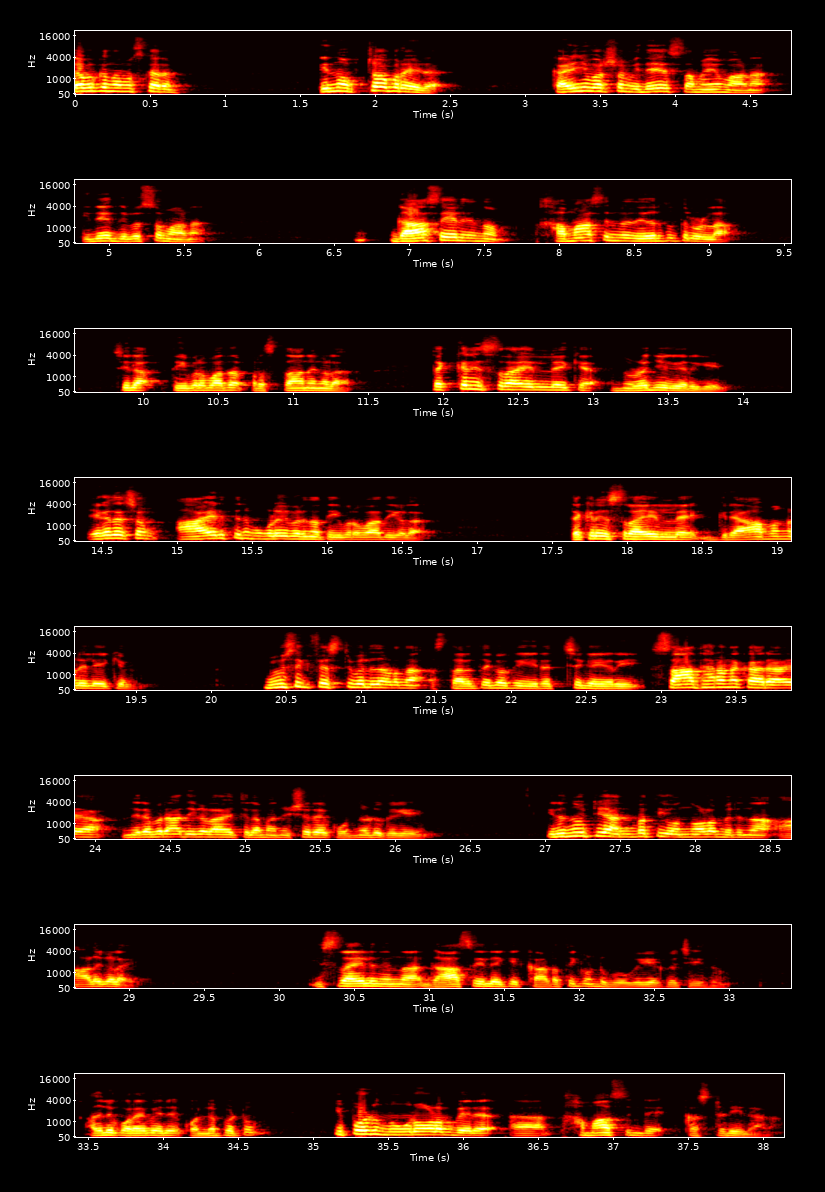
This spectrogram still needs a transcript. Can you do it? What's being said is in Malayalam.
എല്ലാവർക്കും നമസ്കാരം. ഇന്ന് ഒക്ടോബർ ഏഴ്. കഴിഞ്ഞ വർഷം ഇതേ സമയമാണ് ഇതേ ദിവസമാണ് ഗാസയിൽ നിന്നും ഹമാസിന്റെ നേതൃത്വത്തിലുള്ള ചില തീവ്രവാദ പ്രസ്ഥാനങ്ങൾ തെക്കൻ ഇസ്രായേലിലേക്ക് നുഴഞ്ഞു കയറുകയും ഏകദേശം ആയിരത്തിന് മുകളിൽ വരുന്ന തീവ്രവാദികൾ തെക്കൻ ഇസ്രായേലിലെ ഗ്രാമങ്ങളിലേക്കും മ്യൂസിക് ഫെസ്റ്റിവൽ നടന്ന സ്ഥലത്തേക്കൊക്കെ ഇരച്ചു കയറി സാധാരണക്കാരായ നിരപരാധികളായ ചില മനുഷ്യരെ കൊന്നെടുക്കുകയും ഇരുന്നൂറ്റി അൻപത്തി ഒന്നോളം വരുന്ന ആളുകളെ ഇസ്രായേലിൽ നിന്ന് ഗാസയിലേക്ക് കടത്തിക്കൊണ്ട് പോവുകയൊക്കെ ചെയ്തു. അതിൽ കുറേ പേര് കൊല്ലപ്പെട്ടു. ഇപ്പോഴും നൂറോളം പേര് ഹമാസിന്റെ കസ്റ്റഡിയിലാണ്.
